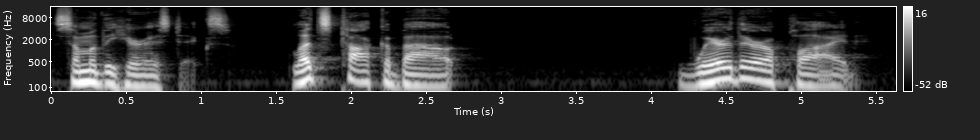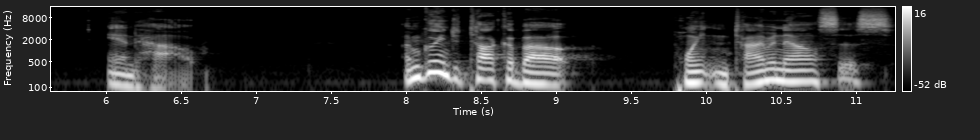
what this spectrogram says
some of the heuristics. Let's talk about where they're applied and how. I'm going to talk about point in time analysis,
